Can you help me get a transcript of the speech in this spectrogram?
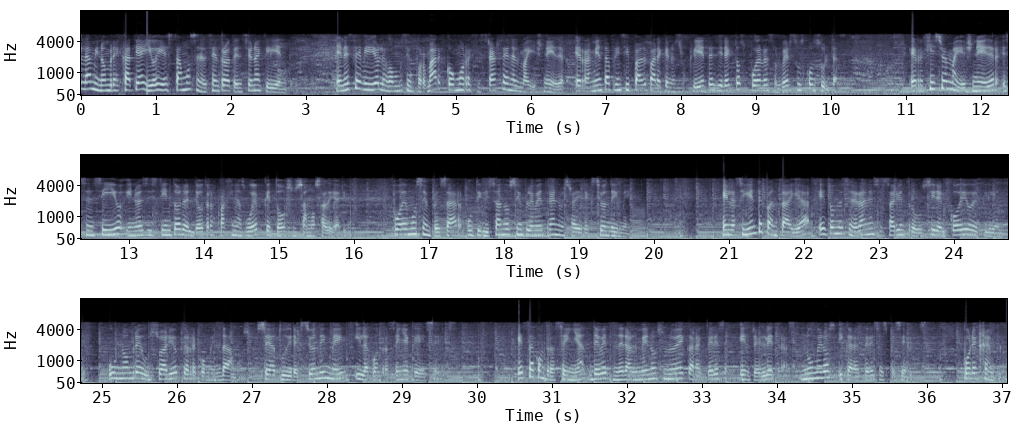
Hola, mi nombre es Katia y hoy estamos en el Centro de Atención a Clientes. En este vídeo les vamos a informar cómo registrarse en el MySchneider, herramienta principal para que nuestros clientes directos puedan resolver sus consultas. El registro en MySchneider es sencillo y no es distinto del de otras páginas web que todos usamos a diario. Podemos empezar utilizando simplemente nuestra dirección de email. En la siguiente pantalla es donde será necesario introducir el código de cliente, un nombre de usuario que recomendamos, sea tu dirección de email y la contraseña que desees. Esta contraseña debe tener al menos 9 caracteres entre letras, números y caracteres especiales. Por ejemplo,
